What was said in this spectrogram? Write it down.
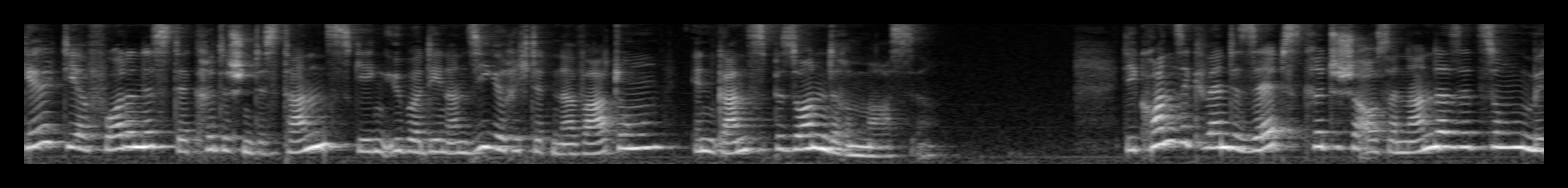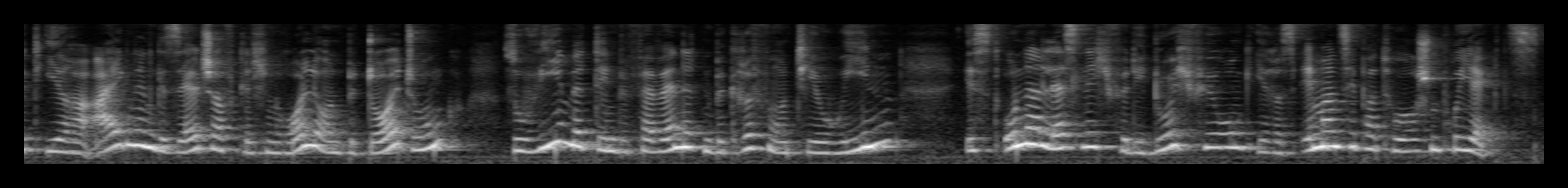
gilt die Erfordernis der kritischen Distanz gegenüber den an sie gerichteten Erwartungen in ganz besonderem Maße. Die konsequente selbstkritische Auseinandersetzung mit ihrer eigenen gesellschaftlichen Rolle und Bedeutung sowie mit den verwendeten Begriffen und Theorien ist unerlässlich für die Durchführung ihres emanzipatorischen Projekts.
